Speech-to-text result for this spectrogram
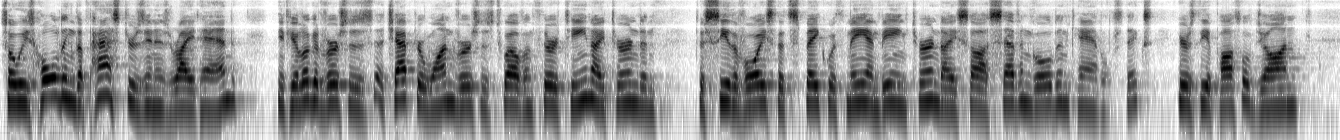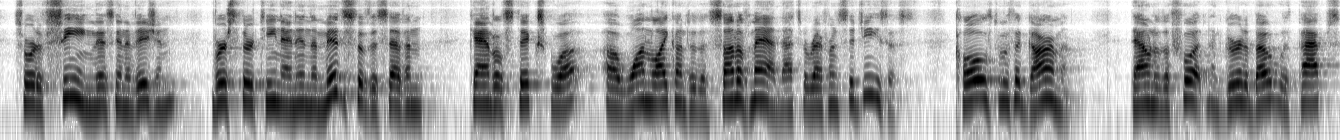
So he's holding the pastors in his right hand. If you look at verses, uh, chapter 1, verses 12 and 13, I turned and to see the voice that spake with me, and being turned, I saw seven golden candlesticks. Here's the Apostle John sort of seeing this in a vision. Verse 13, and in the midst of the seven candlesticks, uh, one like unto the Son of Man, that's a reference to Jesus, clothed with a garment down to the foot, and girt about with paps,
